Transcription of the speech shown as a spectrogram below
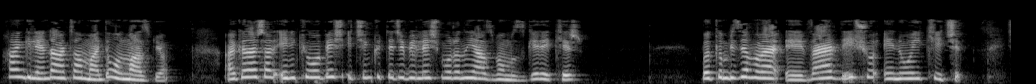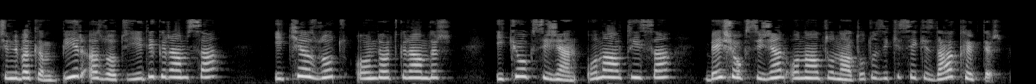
hangilerinde artan madde olmaz diyor. Arkadaşlar N2O5 için kütlece birleşme oranı yazmamız gerekir. Bakın bize ver, e, verdiği şu NO2 için. Şimdi bakın 1 azot 7 gramsa 2 azot 14 gramdır. 2 oksijen 16 ise 5 oksijen 16 16 32 8 daha 40'tır.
